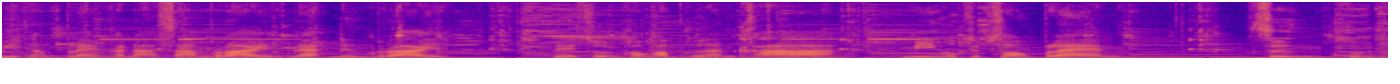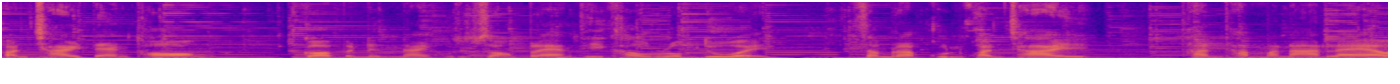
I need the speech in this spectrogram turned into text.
มีทั้งแปลงขนาด 3 ไร่และ 1 ไร่ ในส่วนของอำเภอหันคา มี 62 แปลง ซึ่งคุณขวัญชัยแตงทอง ก็เป็นหนึ่งใน 62 แปลงที่เข้าร่วมด้วยสำหรับคุณขวัญชัย ท่านทำมานานแล้ว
